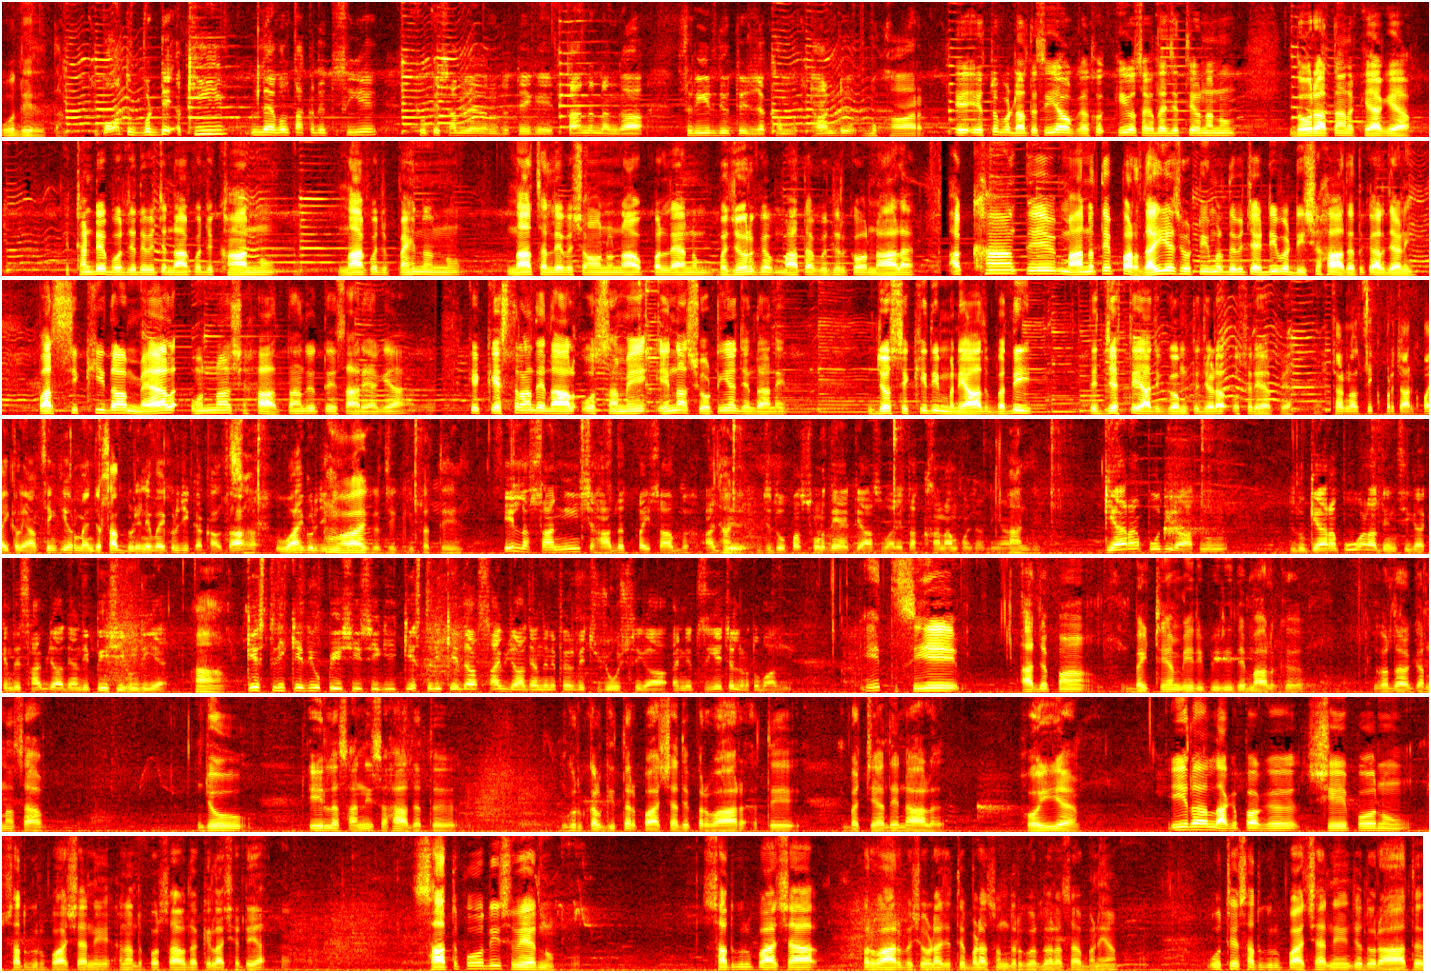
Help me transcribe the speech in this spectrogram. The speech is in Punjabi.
ਉਹ ਦੇ ਦਿੱਤਾ। ਬਹੁਤ ਵੱਡੇ ਅਖੀਰ ਲੈਵਲ ਤੱਕ ਦੇ ਤੁਸੀਂ ਇਹ ਛੋਟੇ ਸਾਹਿਬਜ਼ਾਦਿਆਂ ਨੂੰ ਦਿੱਤੇ ਗਏ। ਤਨ ਨੰਗਾ ਸਰੀਰ ਦੇ ਉੱਤੇ ਜ਼ਖਮ ਠੰਡ ਬੁਖਾਰ। ਇਹ ਇਸ ਤੋਂ ਵੱਡਾ ਤਸੀਹਾ ਕ- ਕੀ ਹੋ ਸਕਦਾ ਜਿੱਥੇ ਉਹਨਾਂ ਨੂੰ ਦੋ ਰਾਤਾਂ ਰੱਖਿਆ ਗਿਆ ਕਿ ਠੰਡੇ ਬੁਰਜ ਦੇ ਵਿੱਚ ਨਾ ਕੁਝ ਖਾਣ ਨੂੰ ਨਾ ਕੁਝ ਪਹਿਨਣ ਨੂੰ ਨਾ ਥੱਲੇ ਵਿਛਾਉਣ ਨੂੰ ਨਾ ਉੱਪਰ ਲੈਣ ਨੂੰ ਬਜ਼ੁਰਗ ਮਾਤਾ ਗੁਜਰ ਕੌਰ ਨਾਲ ਹੈ। ਅੱਖਾਂ ਤੇ ਮਨ ਤੇ ਭਰਦਾ ਹੀ ਹੈ ਛੋਟੀ ਉਮਰ ਦੇ ਵਿੱਚ ਐਡੀ ਵੱਡੀ ਸ਼ਹਾਦਤ ਕਰ ਜਾਣੀ। ਪਰ ਸਿੱਖੀ ਦਾ ਮਹਿਲ ਉਹਨਾਂ ਸ਼ਹਾਦਤਾਂ ਦੇ ਉੱਤੇ ਸਾਰਿਆ ਗਿਆ ਕਿ ਕਿਸ ਤਰ੍ਹਾਂ ਦੇ ਨਾਲ ਉਸ ਸਮੇਂ ਇਹਨਾਂ ਛੋਟੀਆਂ ਜਿੰਦਾਂ ਨੇ ਜੋ ਸਿੱਖੀ ਦੀ ਬੁਨਿਆਦ ਵਧੀ ਤੇ ਜਿਸ ਤੇ ਅੱਜ ਗੁਮਤ ਜਿਹੜਾ ਉਸਰਿਆ ਪਿਆ। ਸਾਡੇ ਨਾਲ ਸਿੱਖ ਪ੍ਰਚਾਰਕ ਭਾਈ ਕਲਿਆਣ ਸਿੰਘ ਜੀ ਔਰ ਮੈਨੇਜਰ ਸਾਹਿਬ ਜੁੜੇ ਨੇ। ਵਾਹਿਗੁਰੂ ਜੀ ਕਾ ਖਾਲਸਾ ਵਾਹਿਗੁਰੂ ਜੀ ਕੀ ਫਤਿਹ। ਵਾਹਿਗੁਰੂ ਜੀ ਕੀ ਫਤਿਹ। ਇਹ ਲਸਾਨੀ ਸ਼ਹਾਦਤ ਭਾਈ ਸਾਹਿਬ ਅੱਜ ਜਦੋਂ ਆਪਾਂ ਸੁਣਦੇ ਹਾਂ ਇਤਿਹਾਸ ਬਾਰੇ ਤਾਂ ਅੱਖਾਂ ਨਾਮ ਹੋ ਜਾਂਦੀਆਂ। ਹਾਂਜੀ। 11 ਪੋਹ ਦੀ ਰਾਤ ਨੂੰ ਜਦੋਂ 11 ਪੋਹ ਵਾਲਾ ਦਿਨ ਸੀਗਾ ਕਹਿੰਦੇ ਸਾਹਿਬਜ਼ਾਦਿਆਂ ਦੀ ਪੇਸ਼ੀ ਹੁੰਦੀ ਹੈ। ਹਾਂ। ਕਿਸ ਤਰੀਕੇ ਦੀ ਉਹ ਪੇਸ਼ੀ ਸੀਗੀ? ਕਿਸ ਤਰੀਕੇ ਦਾ ਸਾਹਿਬਜ਼ਾਦਿਆਂ ਦੇ ਨੇ ਫਿਰ ਵਿੱਚ ਜੋਸ਼ ਸੀਗਾ? ਇੰਨੇ ਤਸੀਹੇ ਝੱਲਣ ਤੋਂ ਬਾਅਦ ਵੀ। ਇਹ ਤਸੀਏ ਅੱਜ ਆਪਾਂ ਬੈਠੇ ਆ ਮੇਰੀ ਪੀਰੀ ਦੇ ਮਾਲਕ ਗੁਰਦੁਆਰਾ ਗਰਨਾ ਸਾਹਿਬ ਜੋ ਇਹ ਲਸਾਨੀ ਸ਼ਹਾਦਤ ਗੁਰੂ ਕਲਗੀਧਰ ਪਾਤਸ਼ਾਹ ਦੇ ਪਰਿਵਾਰ ਅਤੇ ਬੱਚਿਆਂ ਦੇ ਨਾਲ ਹੋਈ ਹੈ। ਇਹਦਾ ਲਗਭਗ 6 ਪੋਹ ਨੂੰ ਸਤਿਗੁਰੂ ਪਾਤਸ਼ਾਹ ਨੇ ਅਨੰਦਪੁਰ ਸਾਹਿਬ ਦਾ ਕਿਲਾ ਛੱਡਿਆ। 7 ਦੀ ਸਵੇਰ ਨੂੰ ਸਤਿਗੁਰੂ ਪਾਤਸ਼ਾਹ ਪਰਿਵਾਰ ਵਿਛੋੜਾ, ਜਿੱਥੇ ਬੜਾ ਸੁੰਦਰ ਗੁਰਦੁਆਰਾ ਸਾਹਿਬ ਬਣਿਆ, ਉੱਥੇ ਸਤਿਗੁਰੂ ਪਾਤਸ਼ਾਹ ਨੇ ਜਦੋਂ ਰਾਤ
